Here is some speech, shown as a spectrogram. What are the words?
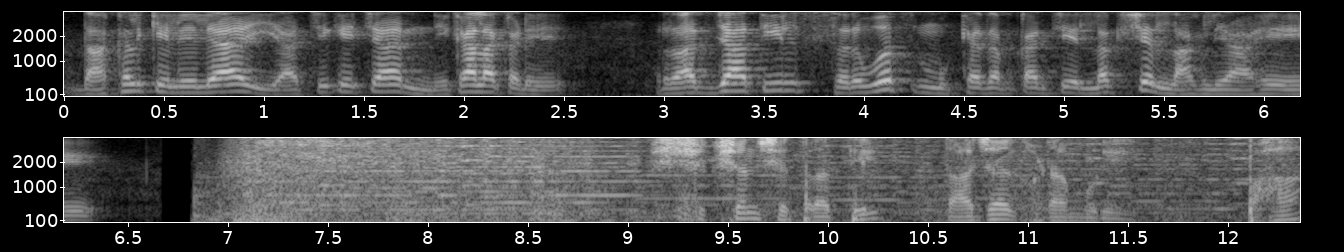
दाखल केलेल्या याचिकेच्या निकालाकडे राज्यातील सर्वच मुख्याध्यापकांचे लक्ष लागले आहे. शिक्षण क्षेत्रातील ताज्या घडामोडी पहा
